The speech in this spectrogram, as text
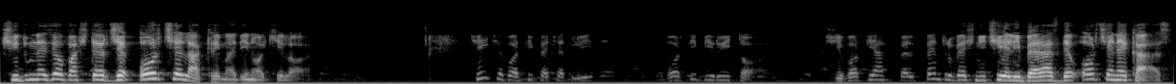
și Dumnezeu va șterge orice lacrimă din ochii lor. Cei ce vor fi pecetluiți vor fi biruitori și vor fi astfel pentru veșnicie eliberați de orice necaz,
